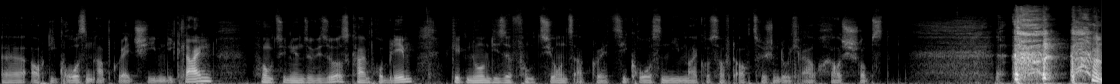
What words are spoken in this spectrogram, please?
äh, auch die großen Upgrades schieben. Die kleinen funktionieren sowieso, ist kein Problem. Es geht nur um diese Funktionsupgrades, die großen, die Microsoft auch zwischendurch auch rausschubst.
